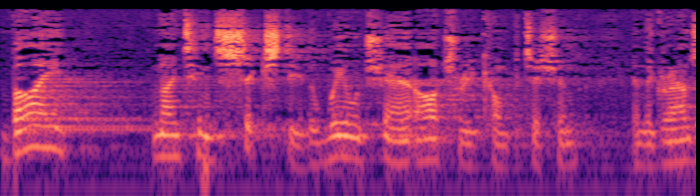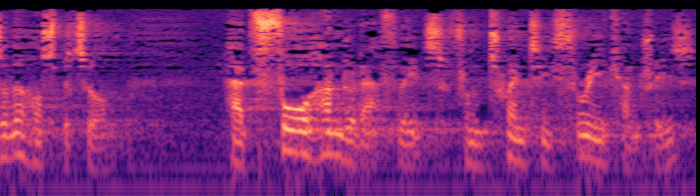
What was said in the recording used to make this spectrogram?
By 1960, the wheelchair archery competition in the grounds of the hospital had 400 athletes from 23 countries.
